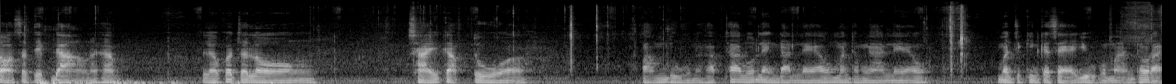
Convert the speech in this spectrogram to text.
ต่อสเต็ปดาวนะครับ แล้วก็จะลองใช้กับตัว ปั๊มดูนะครับ ถ้าลดแรงดันแล้วมันทำงานแล้ว มันจะกินกระแสอยู่ประมาณเท่าไหร่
